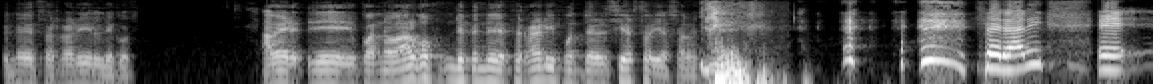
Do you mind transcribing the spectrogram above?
Depende de Ferrari y el de Costa. A ver, eh, cuando algo depende de Ferrari, Fuente del Cierzo, ya sabes. Ferrari, eh,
